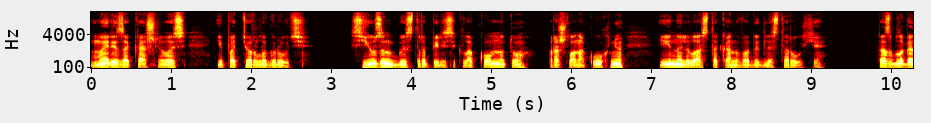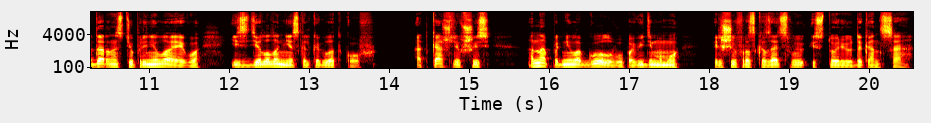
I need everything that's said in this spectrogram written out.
Мэри закашлялась и потерла грудь. Сьюзен быстро пересекла комнату, прошла на кухню и налила стакан воды для старухи. Та с благодарностью приняла его и сделала несколько глотков. Откашлившись, она подняла голову, по-видимому, решив рассказать свою историю до конца.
